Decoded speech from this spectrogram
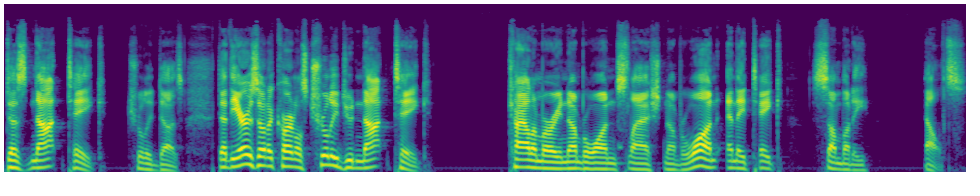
does not take truly does that the Arizona Cardinals truly do not take Kyler Murray number one slash number one, and they take somebody else.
